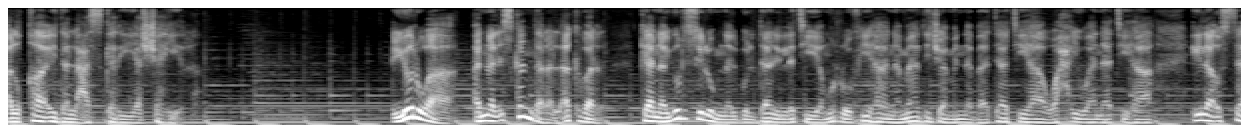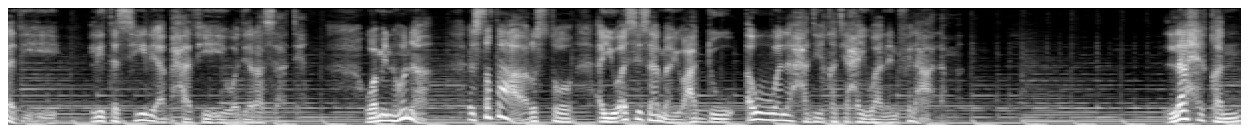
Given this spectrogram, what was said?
القائد العسكري الشهير. يروى أن الإسكندر الأكبر كان يرسل من البلدان التي يمر فيها نماذج من نباتاتها وحيواناتها إلى أستاذه لتسهيل أبحاثه ودراساته. ومن هنا استطاع أرسطو أن يؤسس ما يعد أول حديقة حيوان في العالم. لاحقا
